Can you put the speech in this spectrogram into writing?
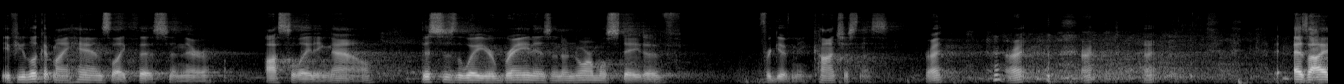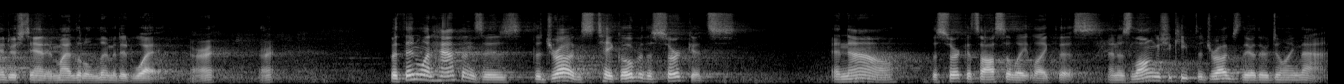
if you look at my hands like this and they're oscillating now, this is the way your brain is in a normal state of, forgive me, consciousness, right? All right? All right? All right? As I understand in my little limited way, all right? All right? But then what happens is the drugs take over the circuits and now the circuits oscillate like this. And as long as you keep the drugs there, they're doing that.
